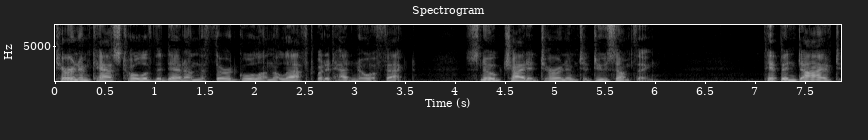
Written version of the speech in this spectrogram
Turanim cast Toll of the Dead on the third ghoul on the left, but it had no effect. Snoke chided Turanim to do something. Pippin dived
